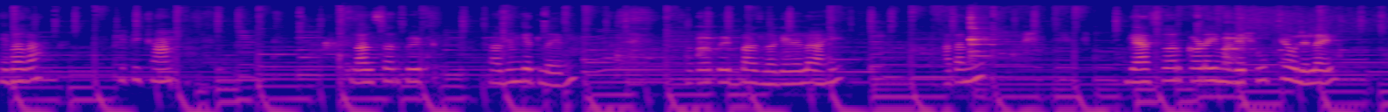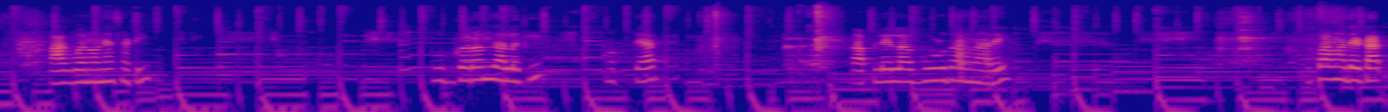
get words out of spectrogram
हे बघा किती छान. लालसर पीठ भाजून घेतलं आहे मी. सगळं पीठ भाजलं गेलेलं आहे. आता मी गॅसवर कढईमध्ये तूप ठेवलेलं आहे पाक बनवण्यासाठी. तूप गरम झालं की मग त्यात कापलेला गूळ घालणार आहे तुपामध्ये टाक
